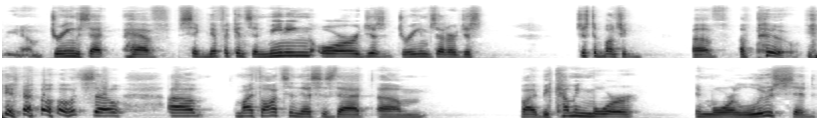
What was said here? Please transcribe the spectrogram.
you know, dreams that have significance and meaning or just dreams that are just, just a bunch of, of, of poo, you know? so, um, my thoughts in this is that, um, by becoming more and more lucid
